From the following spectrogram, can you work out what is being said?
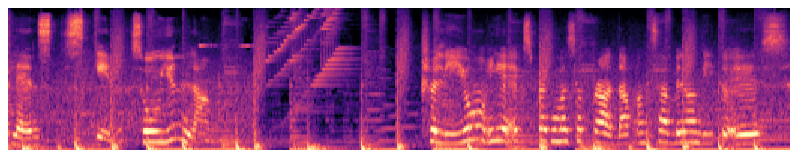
cleansed skin. So, yun lang actually, yung i-expect mo sa product, ang sabi lang dito is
